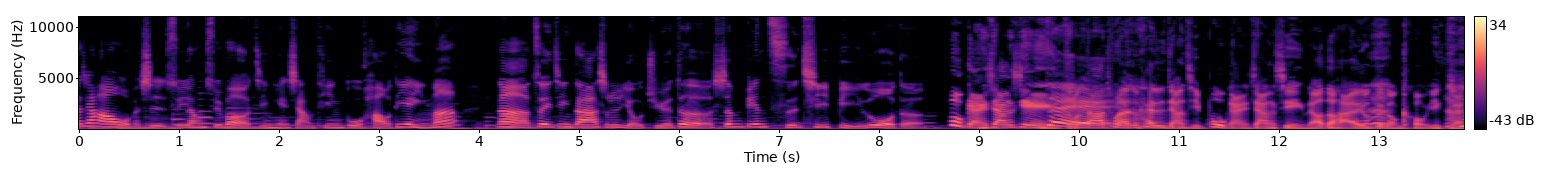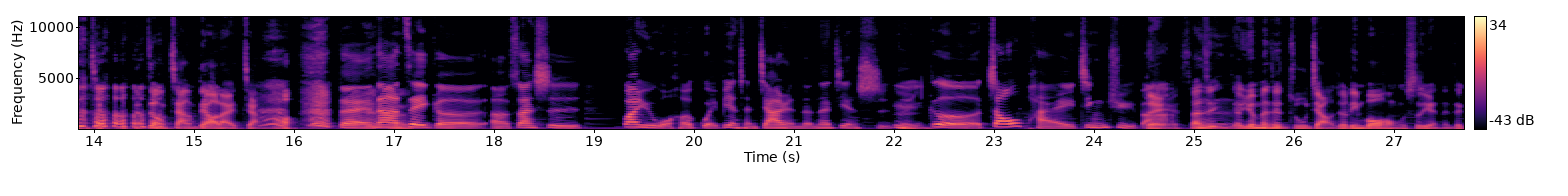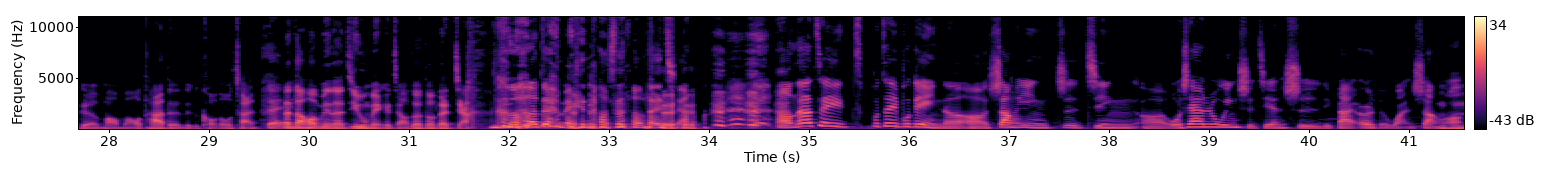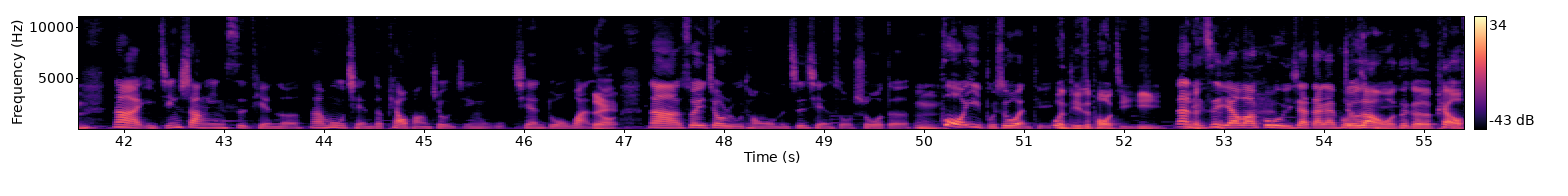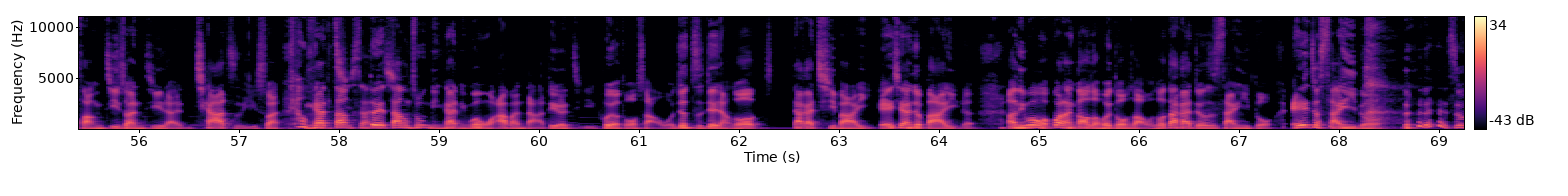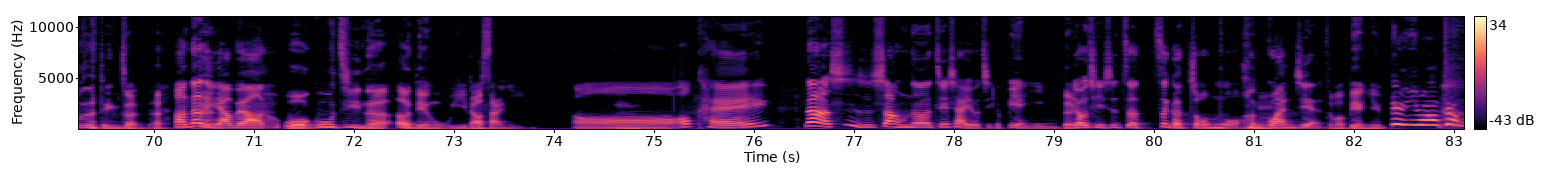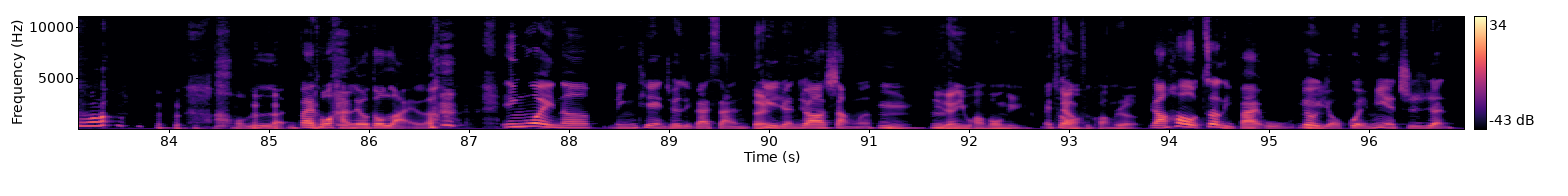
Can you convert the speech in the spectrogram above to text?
大家好，我们是水 Young Super。今天想听部好电影吗？那最近大家是不是有觉得身边此起彼落的不敢相信？对，怎么大家突然就开始讲起不敢相信，然后都还要用这种口音来讲，这种腔调来讲哦？对，那这个、嗯、呃算是。关于我和鬼变成家人的那件事的一个招牌金句吧，对，算是原本是主角，就林柏宏饰演的这个毛毛，他的这个口头禅，对，但到后面呢，几乎每个角色都在讲，对，每个角色都在讲。好，那这一部这一部电影呢，呃，上映至今，呃，我现在录音时间是礼拜二的晚上哦，嗯、那已经上映四天了，那目前的票房就已经五千多万了，对，那所以就如同我们之前所。所说的，嗯，破亿不是问题，问题是破几亿。那你自己要不要估一下大概破？就让我这个票房计算机来掐指一算。你看当对当初你看你问我《阿凡达》第二集会有多少，我就直接讲说大概七八亿。哎，现在就八亿了。然后你问我《灌篮高手》会多少，我说大概就是三亿多。哎，就三亿多？是不是挺准的？好，那你要不要？我估计呢，二点五亿到三亿。哦、oh，OK。那事实上呢，接下来有几个变音，尤其是这这个周末很关键。怎么变音？变音吗？这样吗？好冷，拜托，寒流都来了。因为呢，明天也就是礼拜三，蚁人就要上了。嗯，蚁人与黄蜂女，没错，量子狂热。然后这礼拜五又有鬼灭之刃，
